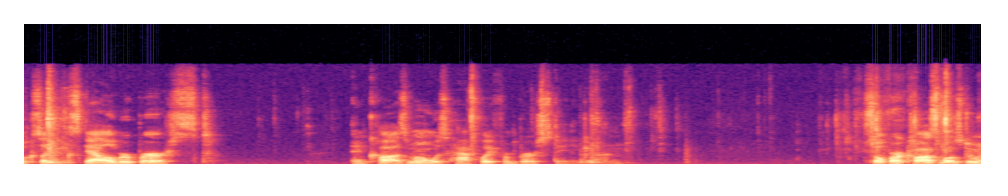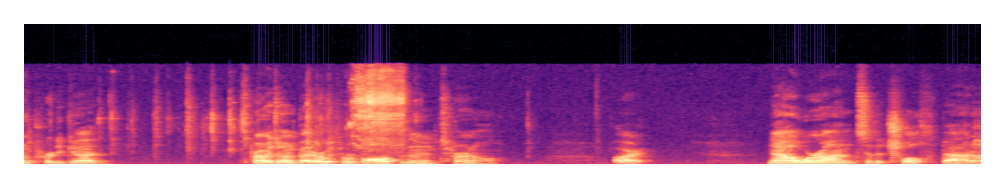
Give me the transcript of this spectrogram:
Looks like Excalibur burst. And Cosmo was halfway from bursting again. So far, Cosmo's doing pretty good. Probably doing better with Revolve than Eternal. Alright. Now we're on to the 12th battle.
